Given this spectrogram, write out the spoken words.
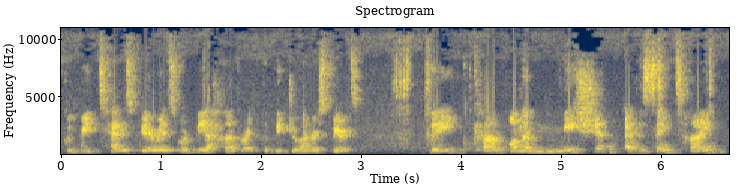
could be 10 spirits, could be 100, could be 200 spirits, they come on a mission at the same time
